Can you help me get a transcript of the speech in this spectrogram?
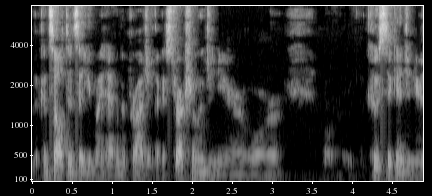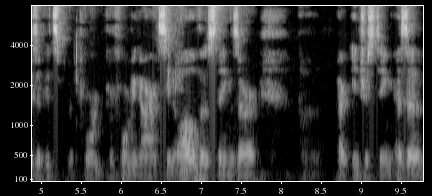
the consultants that you might have in the project, like a structural engineer or, or acoustic engineers if it's perform, performing arts. You know, all of those things are uh, are interesting. As a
